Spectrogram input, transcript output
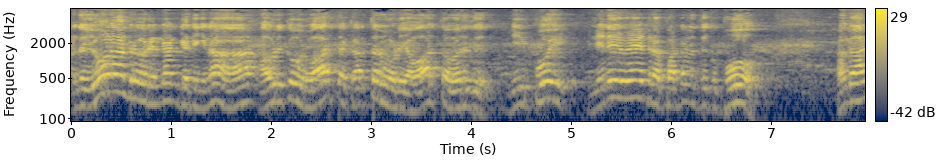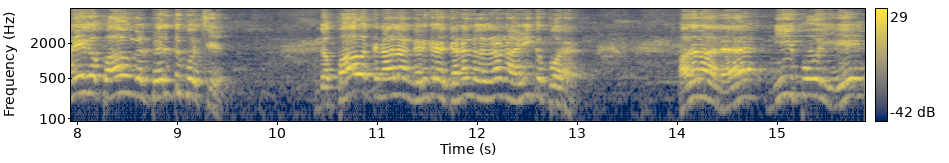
அந்த யோனான்றவர் என்னன்னு கேட்டீங்கன்னா அவருக்கு ஒரு வார்த்தை கர்த்தருடைய வார்த்தை வருது. நீ போய் நினைவேன்ற பட்டணத்துக்கு போ. அங்க அநேக பாவங்கள் பெருத்து போச்சு. இந்த பாவத்தினால அங்க இருக்கிற ஜனங்கள் எல்லாம் நான் அழிக்க போறேன். அதனால நீ போய்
